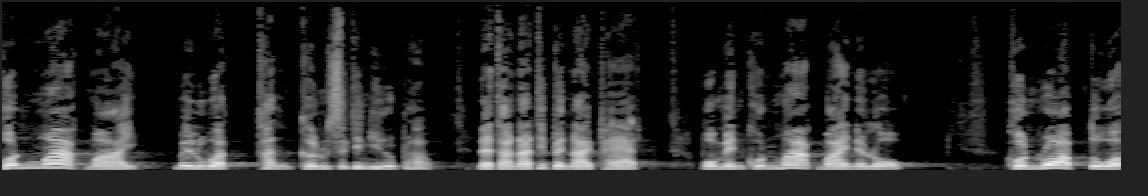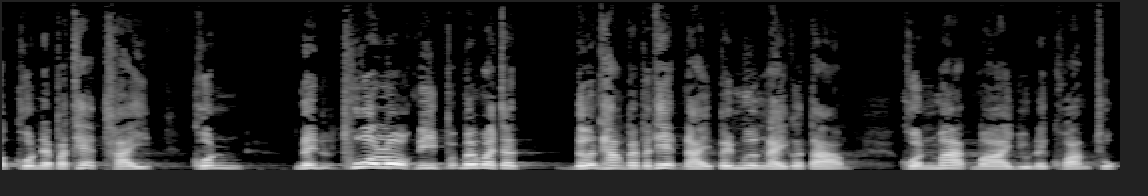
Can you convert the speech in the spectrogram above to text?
คนมากมายไม่รู้ว่าท่านเคยรู้สึกอย่างนี้หรือเปล่า ในฐานะที่เป็นนายแพทย์ ผมเห็นคนมากมายในโลก คนรอบตัวคนในประเทศไทย คน ในทั่วโลกนี้ไม่ว่าจะเดินทางไปประเทศไหนไปเมืองไหนก็ตาม คนมากมายอยู่ในความทุกข์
